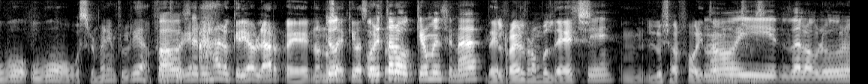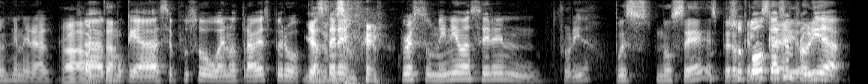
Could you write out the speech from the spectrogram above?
Hubo, hubo WrestleMania en Florida. Ah, lo quería hablar. eh, no, no sabía que iba a ser Ahorita lo quiero mencionar. Del Royal Rumble de Edge. Sí. luchador favorito de No, muchos. y de la WWE en general. Ah, o sea, ahorita- como que ya se puso bueno otra vez, pero Ya va a se ser puso en... bueno. WrestleMania va a ser en Florida. Pues no sé, espero Supongo que que, les hace en Florida,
